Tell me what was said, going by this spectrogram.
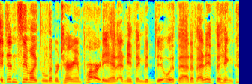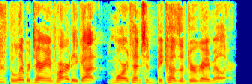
it didn't seem like the Libertarian Party had anything to do with that. If anything, the Libertarian Party got more attention because of Drew Gray Miller.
